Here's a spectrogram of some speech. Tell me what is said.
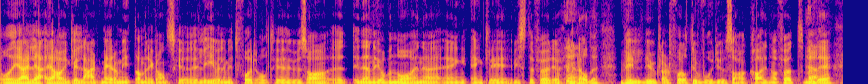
og jeg, jeg, har egentlig lært mer om mitt amerikanske liv eller mitt forhold til USA i denne jobben nå enn jeg egentlig visste før. Jeg, jeg hadde veldig uklart forhold til hvor i USA Karin var født, men ja. det,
